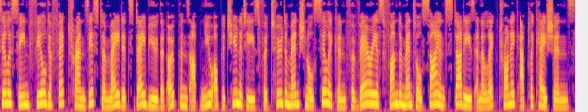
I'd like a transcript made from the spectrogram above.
silicene field effect transistor made its debut that opens up new opportunities for two-dimensional silicon for various fundamental science studies and electronic applications.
